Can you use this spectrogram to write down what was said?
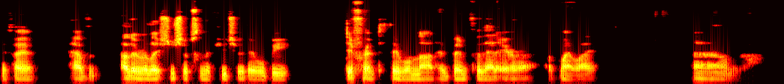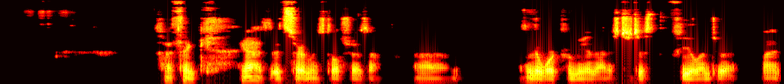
If I have other relationships in the future, they will be different. They will not have been for that era of my life. Um, so I think, yeah, it, it certainly still shows up. Um, I think the work for me in that is to just feel into it, right?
